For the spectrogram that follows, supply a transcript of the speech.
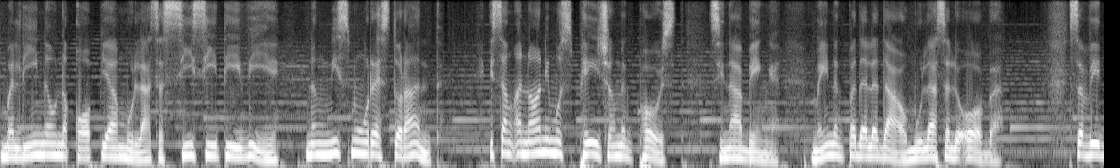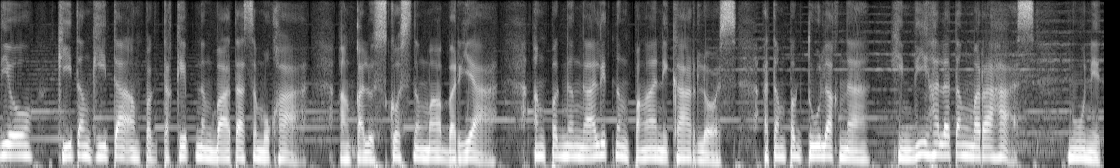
malinaw na kopya mula sa CCTV ng mismong restaurant. Isang anonymous page ang nagpost, sinabing may nagpadala daw mula sa loob. Sa video, kitang-kita ang pagtakip ng bata sa mukha, ang kaluskos ng mga barya, ang pagngangalit ng panga ni Carlos at ang pagtulak na hindi halatang marahas, ngunit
